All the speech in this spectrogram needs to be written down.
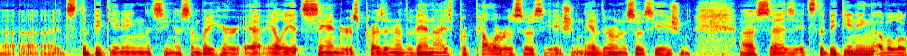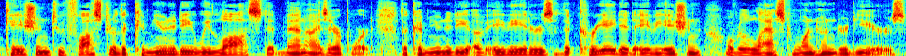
Uh, it's the beginning. Let's see now. Somebody here, uh, Elliot Sanders, president of the Van Nuys Propeller Association. They have their own association. Uh, says it's the beginning of a location to foster the community we lost at Van Nuys Airport, the community of aviators that created aviation over the last 100 years.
